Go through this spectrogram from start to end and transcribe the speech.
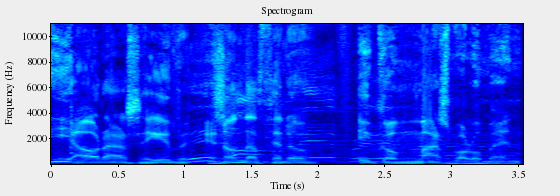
Y ahora a seguir en Onda Cero y con más volumen.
